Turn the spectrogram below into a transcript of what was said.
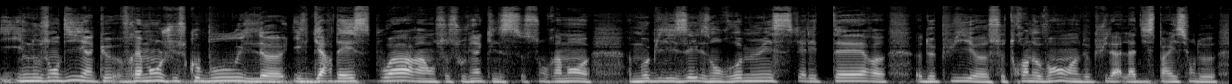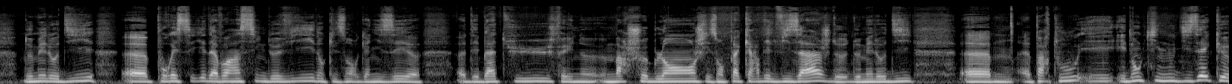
ils nous ont dit hein, que vraiment jusqu'au bout, ils, ils gardaient espoir. Hein. Se souvient qu'ils se sont vraiment mobilisés. Ils ont remué ciel et terre depuis ce 3 novembre, hein, depuis la, disparition de, de Mélodie, pour essayer d'avoir un signe de vie. Donc, ils ont organisé des battues, fait une marche blanche, ils ont placardé le visage de, Mélodie euh, partout, et, donc ils nous disaient que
